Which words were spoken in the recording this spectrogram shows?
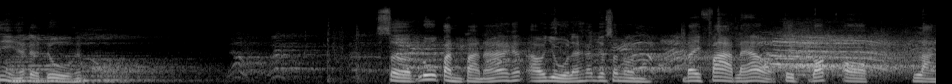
นี่ฮะเดี๋ยวดูครับ เสิร์ฟลูกปั่นป่านะครับ เอาอยู่แล้วครับยศนนท์ได้ฟาดแล้ว ติดบล็อกออกหลัง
